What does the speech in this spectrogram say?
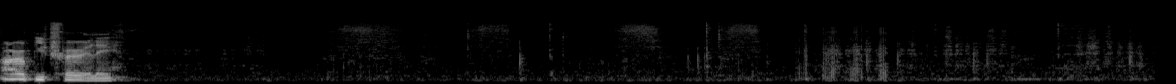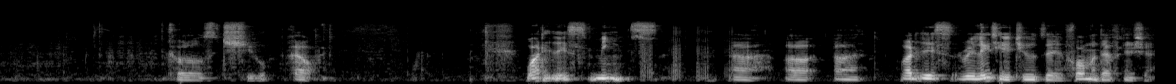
arbitrarily close to L. What this means, uh, uh, uh, what is related to the formal definition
